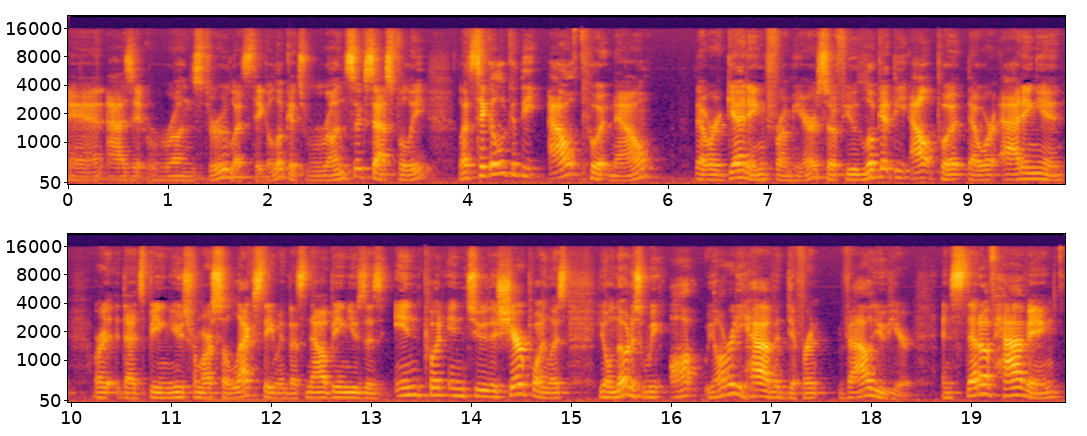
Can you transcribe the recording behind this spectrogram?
And as it runs through, let's take a look. It's run successfully. Let's take a look at the output now that we're getting from here. So if you look at the output that we're adding in, or that's being used from our select statement that's now being used as input into the SharePoint list, you'll notice we, we already have a different value here. Instead of having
